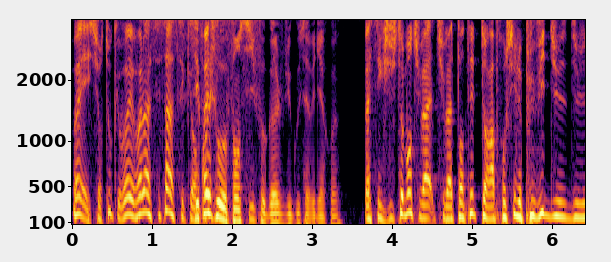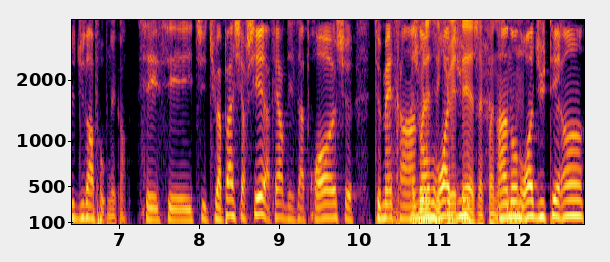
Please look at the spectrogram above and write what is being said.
Ouais, et surtout que ouais, voilà, c'est ça, c'est quoi fait, jouer offensif au golf du coup Ça veut dire quoi? Bah, c'est que justement tu vas tu vas tenter de te rapprocher le plus vite du, du- du drapeau. D'accord. C'est c'est tu, tu vas pas chercher à faire des approches, te mettre à un Jouer la endroit sécurité du à chaque fois. non. à un Mm. endroit du terrain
